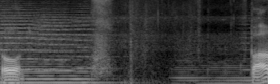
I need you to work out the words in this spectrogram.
শোন তোর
